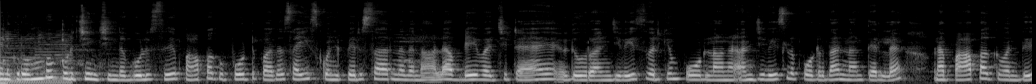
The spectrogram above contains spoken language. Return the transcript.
எனக்கு ரொம்ப பிடிச்சிருந்துச்சி இந்த கொலுசு. பாப்பாவுக்கு போட்டு பார்த்தா சைஸ் கொஞ்சம் பெருசாக இருந்ததுனால அப்படியே வச்சுட்டேன். இது ஒரு அஞ்சு வயசு வரைக்கும் போடலாம். அஞ்சு வயசில் போடுறதா என்னன்னு தெரில ஆனால் பாப்பாவுக்கு வந்து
